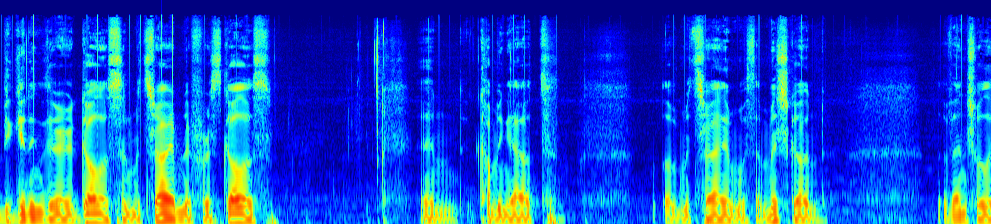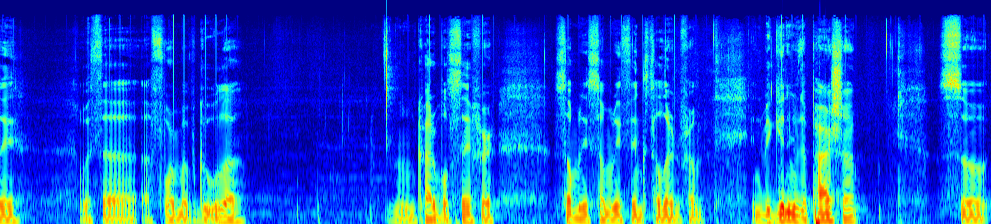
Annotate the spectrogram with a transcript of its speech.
beginning their Galus in Mitzrayim, their first Galus, and coming out of Mitzrayim with a Mishkan, eventually with a, a form of Geula an incredible sefer. So many, so many things to learn from. In the beginning of the parsha, so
